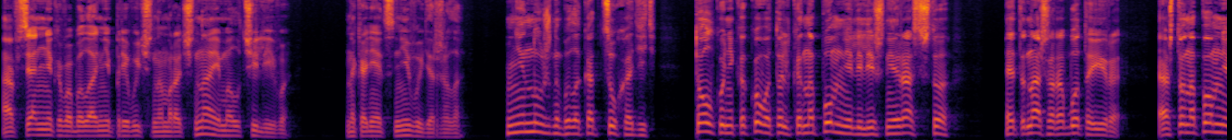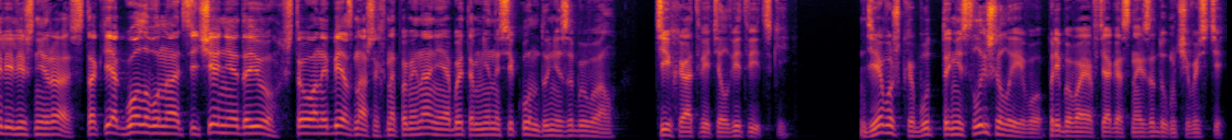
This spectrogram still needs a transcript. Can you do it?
Овсянникова была непривычно мрачна и молчалива. Наконец, не выдержала. «Не нужно было к отцу ходить. Толку никакого, только напомнили лишний раз, что... Это наша работа, Ира. А что напомнили лишний раз, так я голову на отсечение даю, что он и без наших напоминаний об этом ни на секунду не забывал», — тихо ответил Витвицкий. Девушка будто не слышала его, пребывая в тягостной задумчивости.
